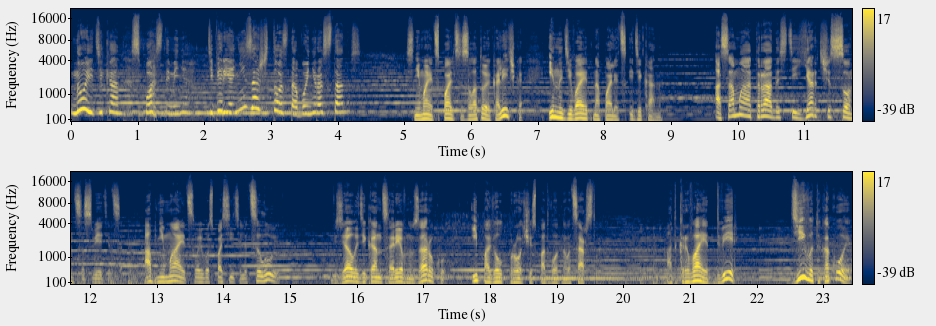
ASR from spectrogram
Ну и декан, спас ты меня. Теперь я ни за что с тобой не расстанусь. Снимает с пальца золотое колечко и надевает на палец Эдикана. А сама от радости ярче солнца светится, обнимает своего спасителя, целует. Взял Эдикан царевну за руку и повел прочь из подводного царства. Открывает дверь. Диво-то какое!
